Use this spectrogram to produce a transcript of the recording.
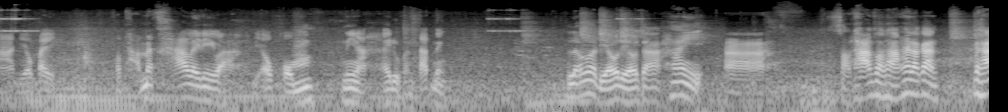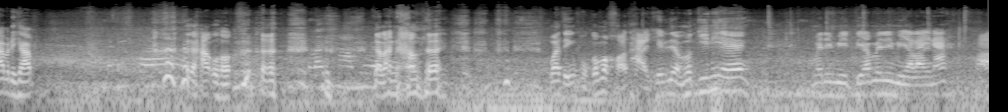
อ่าเดี๋ยวไปสอบถามแม่ค้าเลยดีกว่า เดี๋ยวผมนี่นะให้ดูกันแป๊บหนึ่งแล้วก็เดี๋ยวเดี๋ยวจะให้อ่าสอบถามสอบถามให้แล้วกันแม่ค้าสวัสดีครับครับผมกำลังทำเลยกำลังทำเลยมาถึงผมก็มาขอถ่ายคลิปเนี่ยเมื่อกี้นี่เอง ไม่ได้มีเตรียมไม่ได้มีอะไรนะอ่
